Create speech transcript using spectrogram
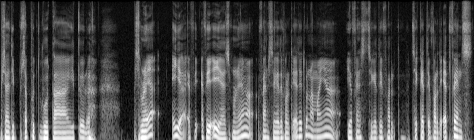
bisa disebut buta gitu loh. Sebenarnya iya FVE ya sebenarnya fans JKT48 itu namanya ya fans JKT48 JKT48 fans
